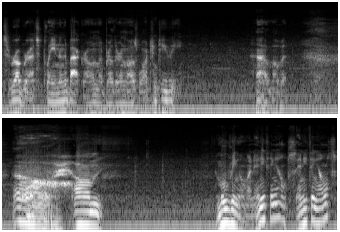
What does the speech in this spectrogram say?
It's Rugrats playing in the background. My brother in law's watching TV. I love it. Oh, um, moving on. Anything else? Anything else?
